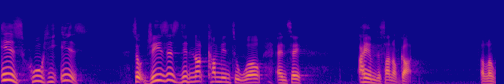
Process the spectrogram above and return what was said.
is who he is. So Jesus did not come into world and say, I am the Son of God alone.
